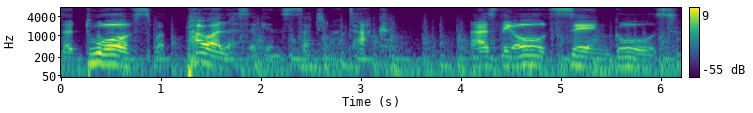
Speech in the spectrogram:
The dwarves were powerless against such an attack. As the old saying goes,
